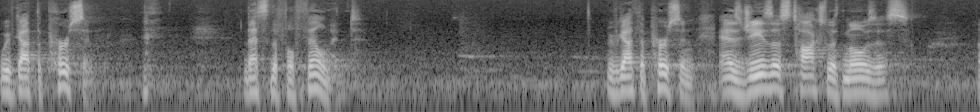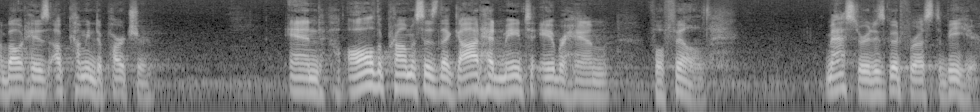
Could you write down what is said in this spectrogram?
we've got the person. That's the fulfillment. We've got the person as Jesus talks with Moses about his upcoming departure and all the promises that God had made to Abraham fulfilled. Master, it is good for us to be here.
